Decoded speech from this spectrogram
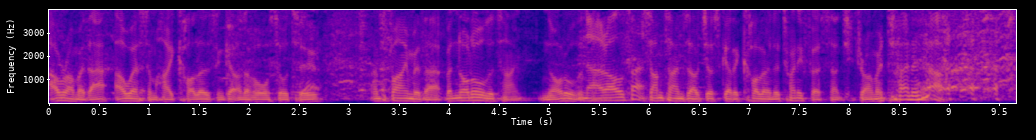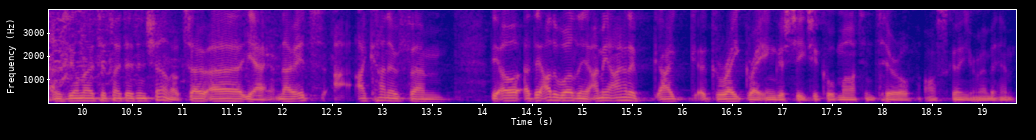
I'll run with that. I'll wear some high collars and get on a horse or two. I'm fine with that, but not all the time. Not all the Not time. all the time. Sometimes I'll just get a collar in a 21st century drama and turn it up, as you'll notice I did in Sherlock. So uh, yeah, no, it's I, I kind of. Um, the, o- the otherworldly. I mean, I had a, a, a great, great English teacher called Martin Tyrrell, Oscar. You remember him?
